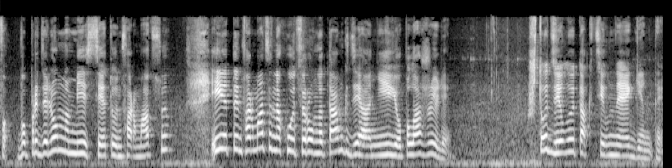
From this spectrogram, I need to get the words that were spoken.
в, в определенном месте эту информацию. И эта информация находится ровно там, где они ее положили. Что делают активные агенты?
